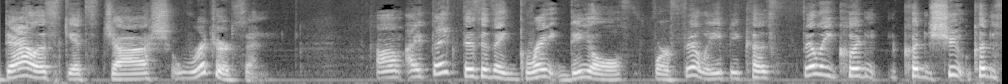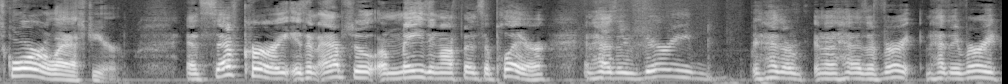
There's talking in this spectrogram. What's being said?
Dallas gets Josh Richardson. Um, I think this is a great deal for Philly because Philly couldn't couldn't shoot couldn't score last year, and Seth Curry is an absolute amazing offensive player and has a very it has a and it has a very it has a very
